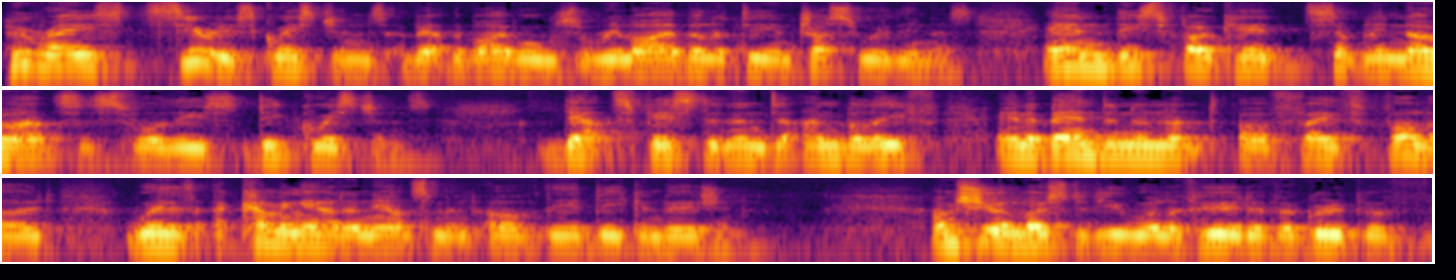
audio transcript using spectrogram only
who raised serious questions about the Bible's reliability and trustworthiness, and these folk had simply no answers for these deep questions. Doubts festered into unbelief, and abandonment of faith followed with a coming out announcement of their deconversion. I'm sure most of you will have heard of a group of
